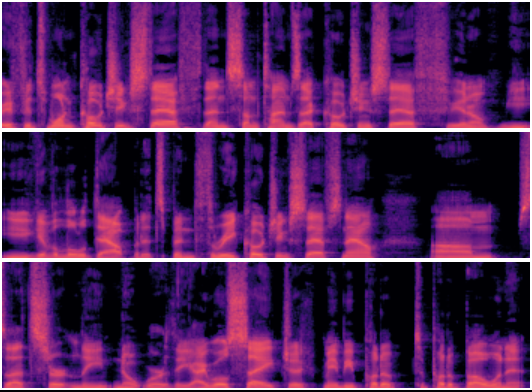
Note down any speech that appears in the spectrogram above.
If it's one coaching staff, then sometimes that coaching staff, you know, you, you give a little doubt, but it's been three coaching staffs now. Um, so that's certainly noteworthy. I will say, just maybe put a to put a bow in it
